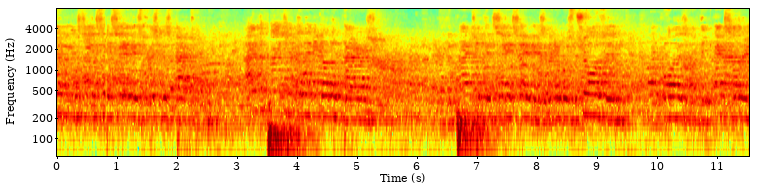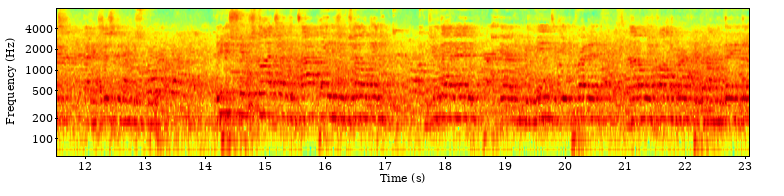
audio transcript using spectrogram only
celebrate St. Saviour's Christmas pageant. At the pageant than any other parish, the pageant at St. Saviour's, and it was chosen because of the excellence that existed in the school. Leadership starts at the top, ladies and gentlemen, and to that end, again, we need to give credit not only Father Murphy, but on a day-to-day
